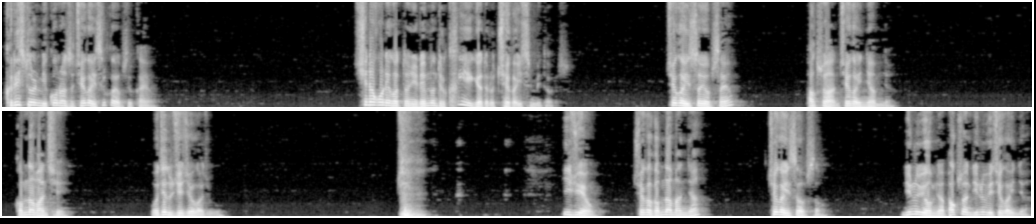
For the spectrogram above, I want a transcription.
그리스도를 믿고 나서 죄가 있을까요 없을까요? 신학원에 갔더니 랩런들이 크게 얘기하더라고요. 죄가 있습니다. 그래서. 죄가 있어요, 없어요? 박수환, 죄가 있냐, 없냐? 겁나 많지? 어제도 죄 지어가지고. 이주영, 죄가 겁나 많냐? 죄가 있어, 없어? 니는 왜 없냐? 박수환, 니는 왜 죄가 있냐?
